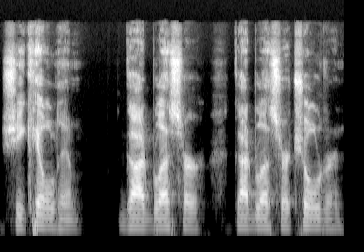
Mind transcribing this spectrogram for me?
She killed him. God bless her. God bless her children.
